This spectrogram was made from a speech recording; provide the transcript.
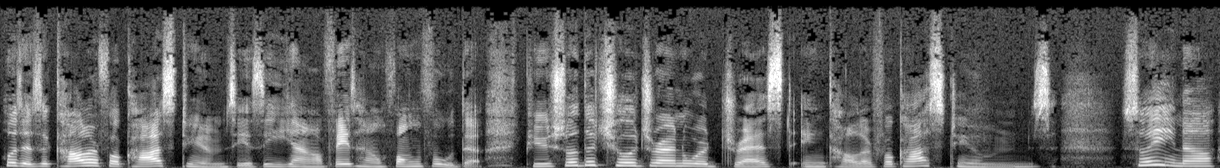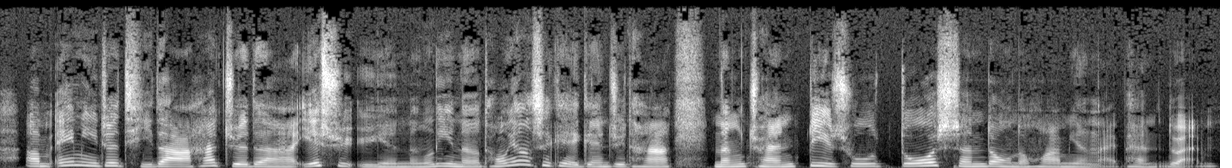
或者是 colorful costumes 也是一样，非常丰富的。比如说，the children were dressed in colorful costumes。所以呢，嗯，Amy 就提到啊，她觉得啊，也许语言能力呢，同样是可以根据它能传递出多生动的画面来判断。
